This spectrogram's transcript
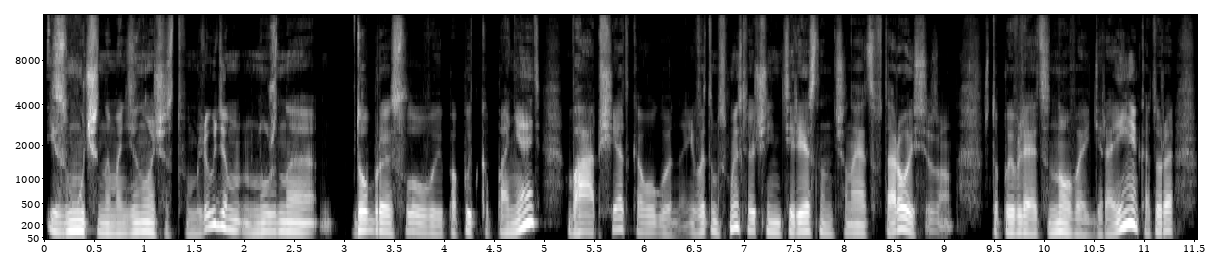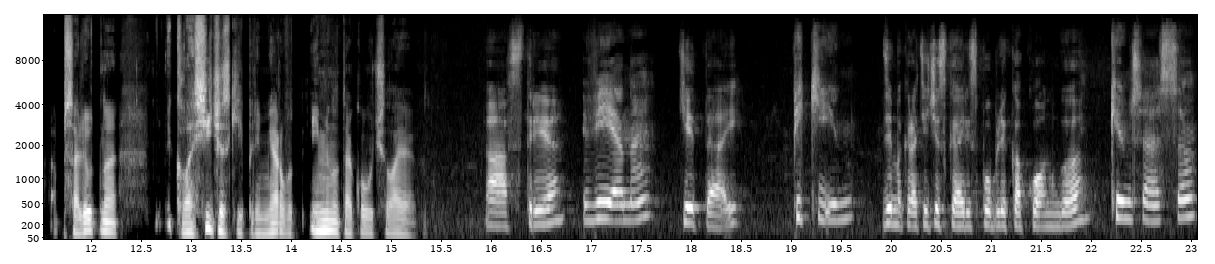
измученным одиночеством людям нужно доброе слово и попытка понять вообще от кого угодно. И в этом смысле очень интересно начинается второй сезон, что появляется новая героиня, которая абсолютно классический пример вот именно такого человека. Австрия. Вена. Китай. Пекин. Демократическая республика Конго. Киншаса.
